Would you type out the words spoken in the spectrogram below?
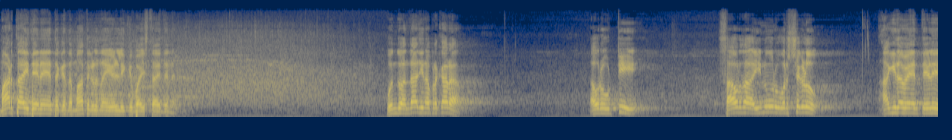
ಮಾಡ್ತಾ ಇದ್ದೇನೆ ಅಂತಕ್ಕಂಥ ಮಾತುಗಳನ್ನು ಹೇಳಲಿಕ್ಕೆ ಬಯಸ್ತಾ ಇದ್ದೇನೆ. ಒಂದು ಅಂದಾಜಿನ ಪ್ರಕಾರ ಅವರು ಹುಟ್ಟಿ ಸಾವಿರದ ಐನೂರು ವರ್ಷಗಳು ಆಗಿದ್ದಾವೆ ಅಂತೇಳಿ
